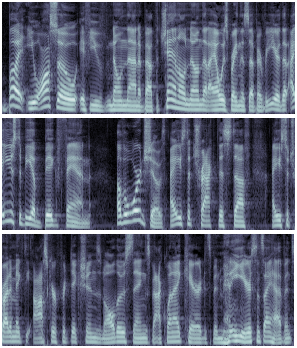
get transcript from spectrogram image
But you also, if you've known that about the channel, known that I always bring this up every year, that I used to be a big fan of award shows. I used to track this stuff. I used to try to make the Oscar predictions and all those things back when I cared. It's been many years since I haven't.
